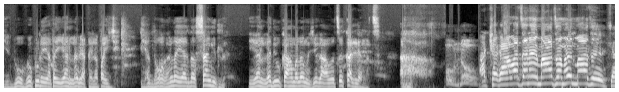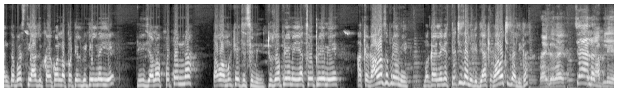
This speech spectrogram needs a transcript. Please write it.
हे दोघं पुढे आता यांना भेटायला पाहिजे. या दोघांना एकदा सांगितलं यांना देऊ का आम्हाला म्हणजे गावाचं कल्याणच. आह. अख्ख्या गावाचं नाही माझं म्हण माझं. शांत बस ती अजून काय कोणाला पटेल बिटेल नाहीये. ती ज्याला पटन ना तेव्हा मग त्याची सिमी तुझं प्रेम आहे याचं प्रेम आहे अख्खा गावाचं प्रेम आहे. मग काय लगेच त्याची झाली का ती? अख्ख्या गावाची झाली का? नाही तर काय? चालेल. आपली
